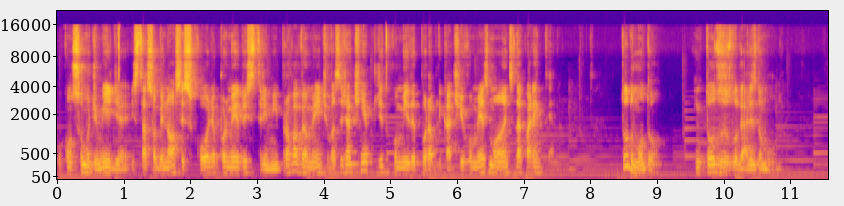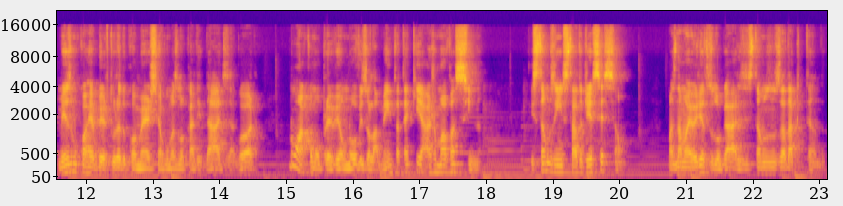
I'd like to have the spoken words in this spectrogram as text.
O consumo de mídia está sob nossa escolha por meio do streaming e provavelmente você já tinha pedido comida por aplicativo mesmo antes da quarentena. Tudo mudou, em todos os lugares do mundo. Mesmo com a reabertura do comércio em algumas localidades agora, não há como prever um novo isolamento até que haja uma vacina. Estamos em estado de exceção, mas na maioria dos lugares estamos nos adaptando.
